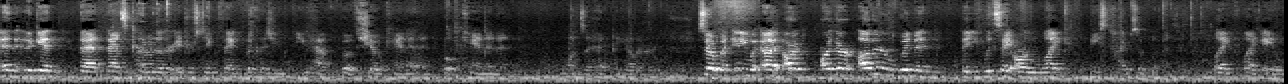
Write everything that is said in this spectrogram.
and, and again, that that's kind of another interesting thing because you you have both show canon and book canon, and one's ahead of the other. So, but anyway, uh, are are there other women that you would say are like these types of women, like like Eowyn?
